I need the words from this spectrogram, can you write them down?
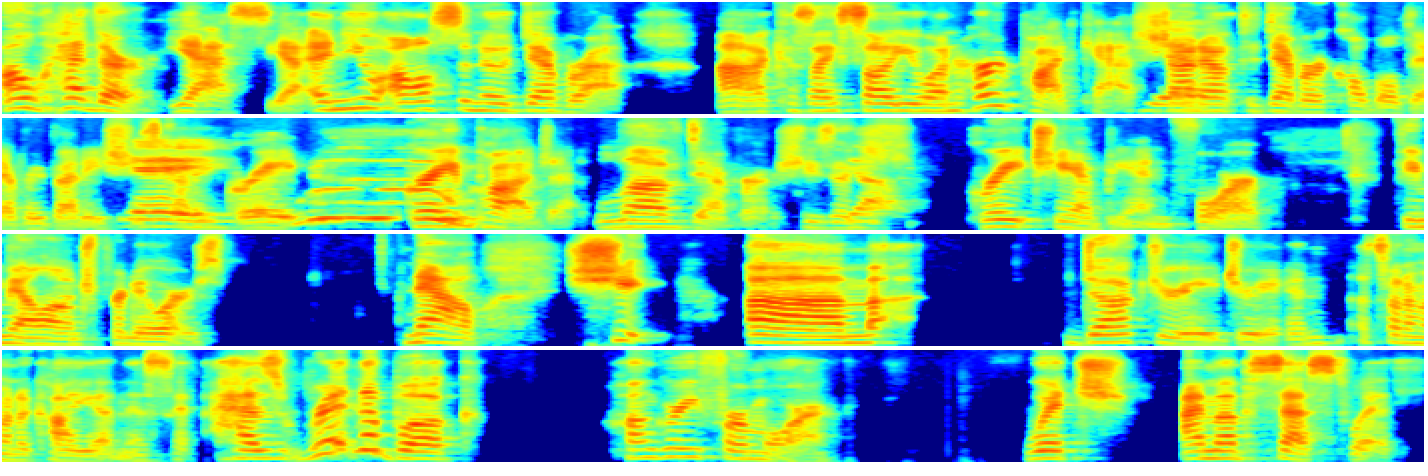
Oh, Heather. Yes. Yeah. And you also know Deborah because uh, I saw you on her podcast. Shout out to Deborah Cobalt, everybody. She's Yay. got a great, Woo! great project. Love Deborah. She's a yeah. great champion for female entrepreneurs. Now, she, um, Dr. Adrienne, that's what I'm going to call you on this, has written a book, Hungry for More, which I'm obsessed with.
